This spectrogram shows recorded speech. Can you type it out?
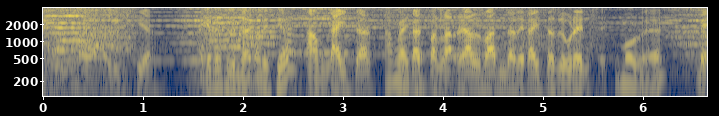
l'himne de Galícia. Aquest és l'himne de Galícia? amb gaites, Amb gaites. tocat per la Real Banda de Gaites d'Ourense. Molt bé. Bé,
